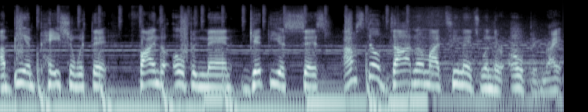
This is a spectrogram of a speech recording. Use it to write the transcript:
I'm being patient with it. Find the open man. Get the assist. I'm still dotting on my teammates when they're open, right?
